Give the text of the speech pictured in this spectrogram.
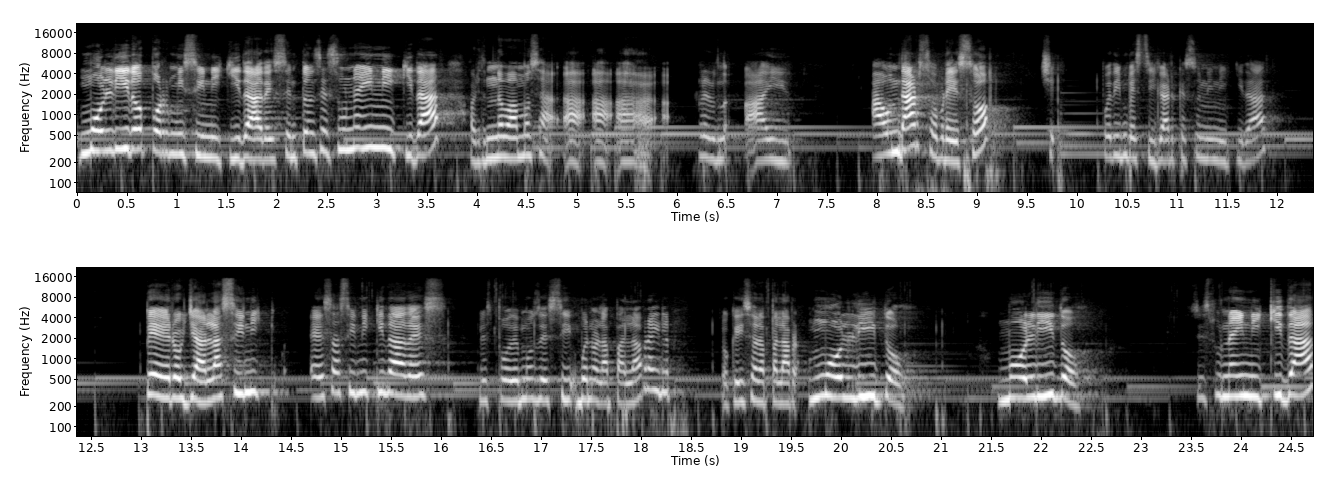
molido por mis iniquidades. Entonces una iniquidad, ahorita no vamos a, ahondar sobre eso, puede investigar qué es una iniquidad, pero ya las esas iniquidades les podemos decir, bueno, la palabra y lo que dice la palabra, molido, molido. Si es una iniquidad,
